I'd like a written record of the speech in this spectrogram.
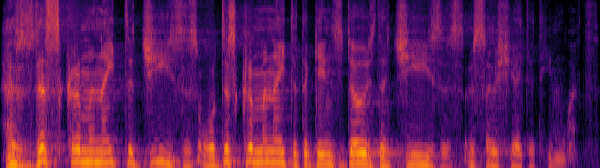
has discriminated Jesus or discriminated against those that Jesus associated him with.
